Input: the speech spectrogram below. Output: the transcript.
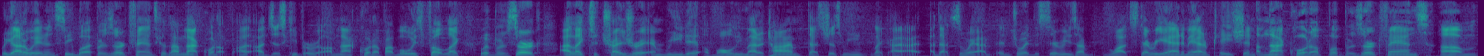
we gotta wait and see what Berserk fans, because I'm not caught up. I, I, just keep it real. I'm not caught up. I've always felt like with Berserk, I like to treasure it and read it a volume at a time. That's just me. Like I, I that's the way I've enjoyed the series. I've watched every anime adaptation. I'm not caught up, but Berserk fans, um,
